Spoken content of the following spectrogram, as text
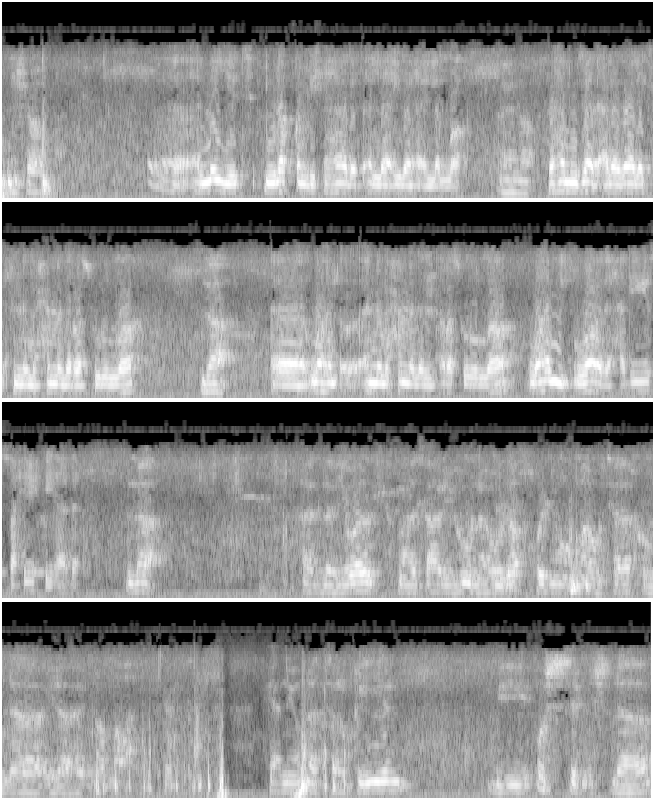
إن شاء الله. آه، الميت يلقن بشهادة أن لا إله إلا الله. نعم. فهل يزاد على ذلك أن محمد رسول الله؟ لا. آه، وهل أن محمدا رسول الله؟ وهل ورد حديث صحيح في هذا؟ لا. الذي ورد ما تعرفونه لقنوا موتاكم لا إله إلا الله. يعني هنا التلقين بأس الإسلام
